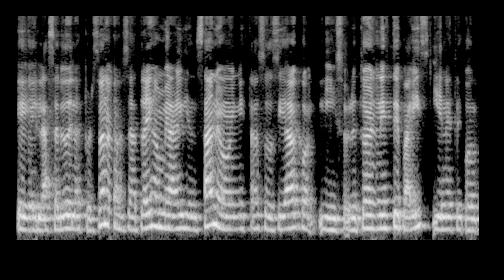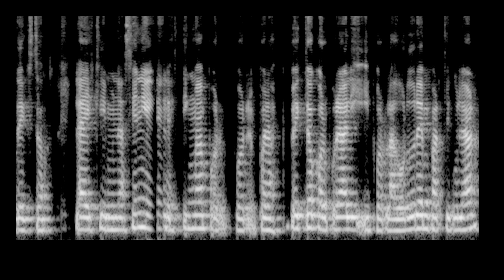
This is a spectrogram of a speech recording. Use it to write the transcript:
Eh, la salud de las personas, o sea, tráiganme a alguien sano en esta sociedad con- y sobre todo en este país y en este contexto la discriminación y el estigma por, por, por aspecto corporal y, y por la gordura en particular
